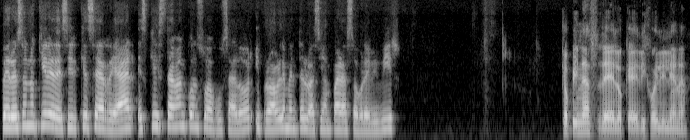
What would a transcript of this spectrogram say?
pero eso no quiere decir que sea real, es que estaban con su abusador y probablemente lo hacían para sobrevivir. ¿Qué opinas de lo que dijo Liliana?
